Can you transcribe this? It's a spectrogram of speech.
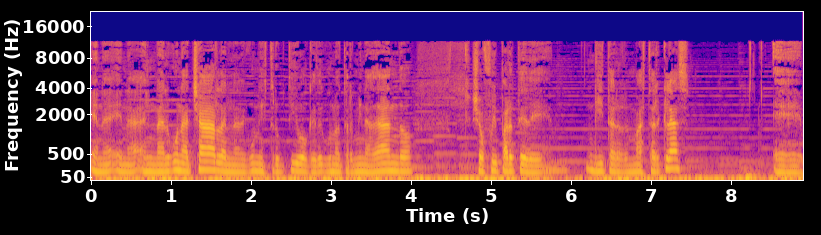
en, en alguna charla en algún instructivo que uno termina dando yo fui parte de Guitar Masterclass. Eh,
